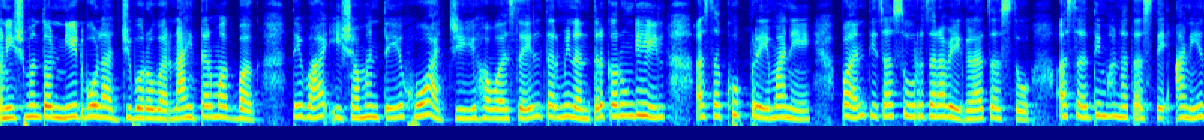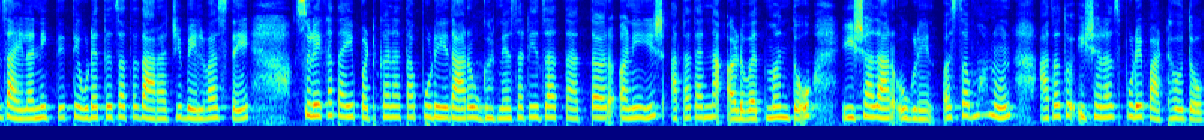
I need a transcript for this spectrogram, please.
अनिश म्हणतो नीट बोल आजी बरोबर. नाहीतर मग बघ. तेव्हा ईशा म्हणते हो आजी हवं असेल तर मी नंतर करून घेईल. असं खूप प्रेमाने पण तिचा सूर जरा वेगळाच असतो. असं ती म्हणत असते आणि जायला निघते. तेवढ्यातच आता दाराची बेल वाजते. सुलेखाताई पटकन आता पुढे दार उघडण्यासाठी जातात. तर अनिश आता त्यांना अडवत म्हणतो ईशा दार उघडेन. असं म्हणून आता तो ईशालाच पुढे पाठवतो.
